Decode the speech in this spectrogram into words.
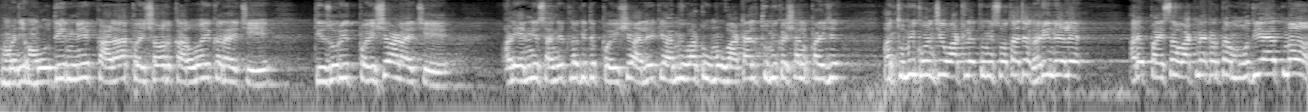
म्हणजे मोदींनी काळ्या पैशावर कारवाई करायची तिजोरीत पैसे आणायचे आणि यांनी सांगितलं की ते पैसे आले की आम्ही वाटू. मग वाटायला तुम्ही कशाला पाहिजे? आणि तुम्ही कोणचे वाटले? तुम्ही स्वतःच्या घरी नेले. अरे पैसा वाटण्याकरता मोदी आहेत ना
